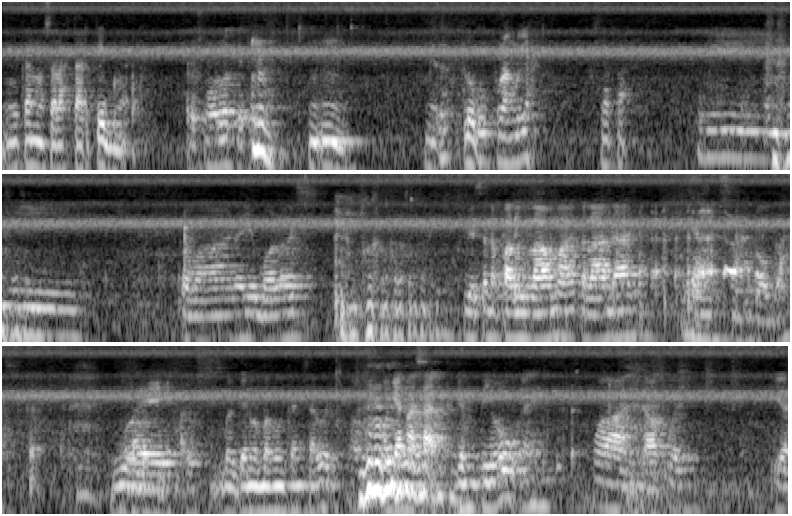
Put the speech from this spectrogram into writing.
ini kan masalah tartibnya harus mulut gitu Mm-mm. Lu pulang dulu ya. siapa Wih, ke mana ya bolos? Biasanya paling lama teladan. Jangan setengah 12 Mulai harus bagian membangunkan sahur bagian masak jam tilu. Eh. Wah, capek. Iya,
